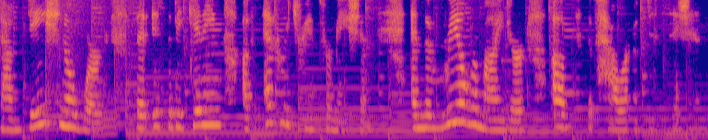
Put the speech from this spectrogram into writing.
foundational work that is the beginning of every transformation and the real reminder of the power of decision.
